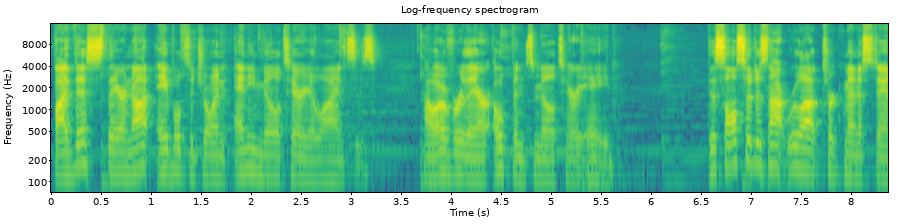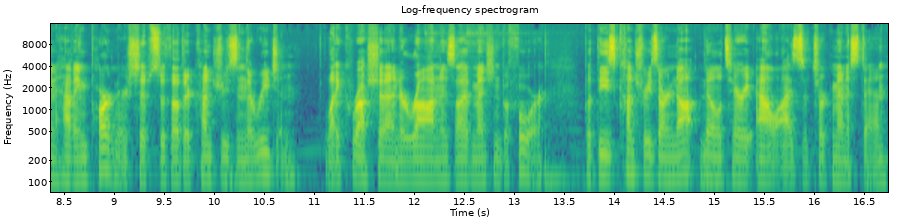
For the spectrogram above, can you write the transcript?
By this, they are not able to join any military alliances, however they are open to military aid. This also does not rule out Turkmenistan having partnerships with other countries in the region, like Russia and Iran as I've mentioned before, but these countries are not military allies of Turkmenistan.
